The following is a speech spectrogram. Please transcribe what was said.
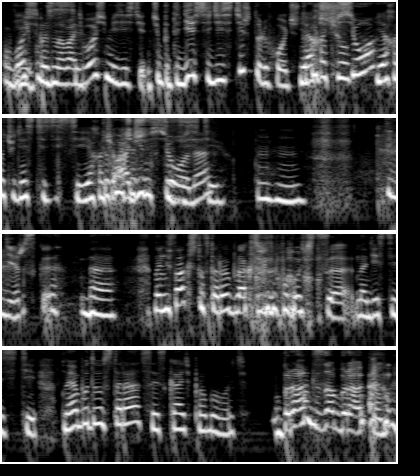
8 и познавать 8 из 10, типа ты 10 из 10 что ли хочешь? Я ты хочу все? Я хочу 10 из 10. Я хочу ты 11 все, из 10. Да? Угу. Ты дерзкая. Да. Но не факт, что второй брак тоже получится на 10 из 10. Но я буду стараться, искать, пробовать. Брак за браком.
